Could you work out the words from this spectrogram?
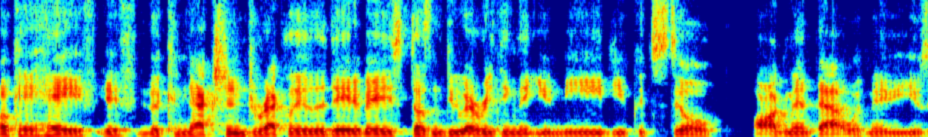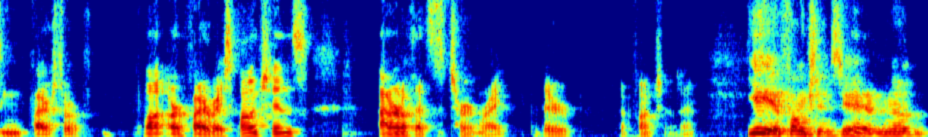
okay, hey, if, if the connection directly to the database doesn't do everything that you need, you could still augment that with maybe using Firestore or Firebase functions? I don't know if that's the term, right? They're, they're functions, right? Yeah, yeah, functions. Yeah, no,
